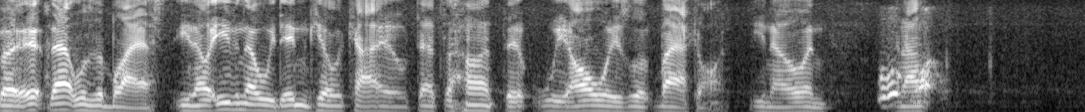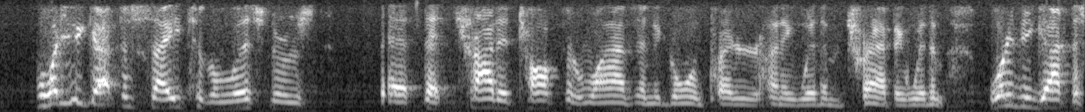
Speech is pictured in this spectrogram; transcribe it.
but it, that was a blast. You know, even though we didn't kill the coyote, that's a hunt that we always look back on. You know, and, well, and what, what do you got to say to the listeners that that try to talk their wives into going predator hunting with them, trapping with them? What have you got to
